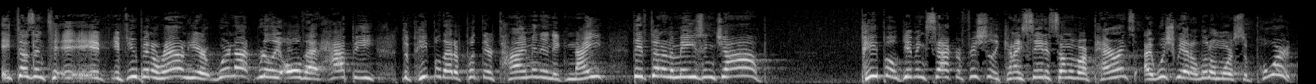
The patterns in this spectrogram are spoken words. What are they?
It doesn't, t- if, if you've been around here, we're not really all that happy. The people that have put their time in and Ignite, they've done an amazing job. People giving sacrificially. Can I say to some of our parents, I wish we had a little more support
